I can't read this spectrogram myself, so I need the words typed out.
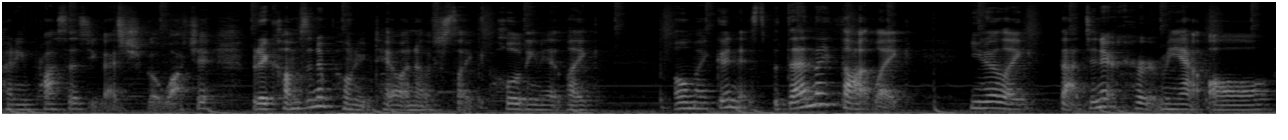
cutting process, you guys should go watch it. But it comes in a ponytail, and I was just like holding it, like, oh my goodness. But then I thought, like, you know, like that didn't hurt me at all.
